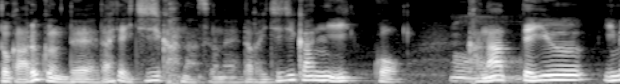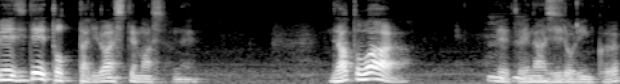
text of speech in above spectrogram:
とか歩くんで大体1時間なんですよね。だから1時間に1個かなっていうイメージで取ったりはしてましたね。であとは、うんえー、とエナジードリンク。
